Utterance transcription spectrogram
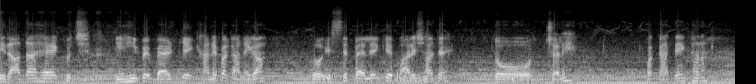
इरादा है कुछ यहीं पे बैठ के खाने पकाने का। तो इससे पहले कि बारिश आ जाए तो चले, पकाते हैं खाना।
